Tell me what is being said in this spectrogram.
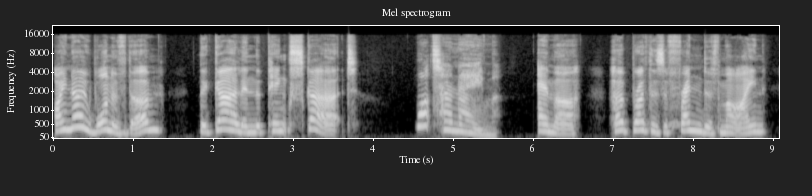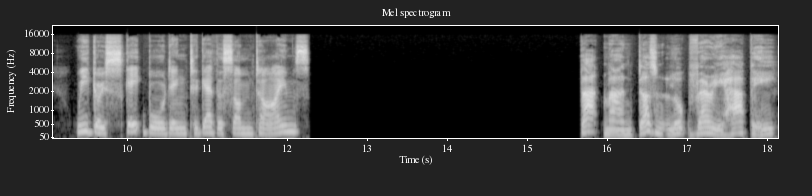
I know one of them. The girl in the pink skirt. What's her name? Emma. Her brother's a friend of mine. We go skateboarding together sometimes. That man doesn't look very happy.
